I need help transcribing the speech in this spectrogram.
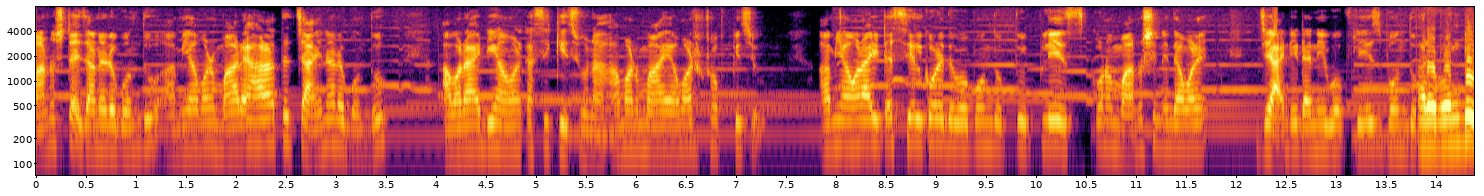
মানুষটাই জানে রে বন্ধু, আমি আমার মারে হারাতে চাই না রে বন্ধু। আমার আইডি আমার কাছে কিছু না, আমার মাই আমার সব কিছু আমি আমার আইডিটা সেল করে দেবো বন্ধু, তুই প্লিজ কোনো মানুষ এনে দে আমারে যে আইডিটা নিব, প্লিজ বন্ধু। আরে বন্ধু,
